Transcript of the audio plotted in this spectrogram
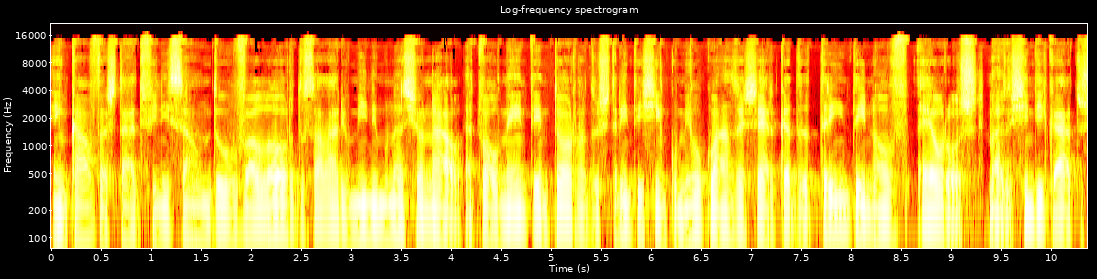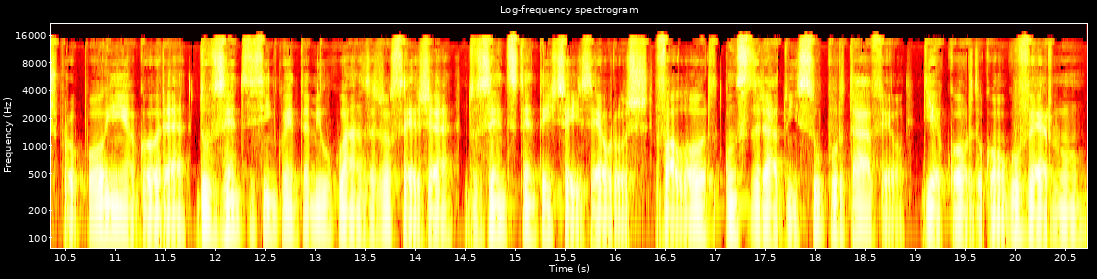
Em causa está a definição do valor do salário mínimo nacional, atualmente em torno dos 35 mil kwanzas, cerca de 39 euros. Mas os sindicatos propõem agora 250 mil kwanzas, ou seja, 276 euros, valor considerado considerado insuportável, de acordo com o governo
